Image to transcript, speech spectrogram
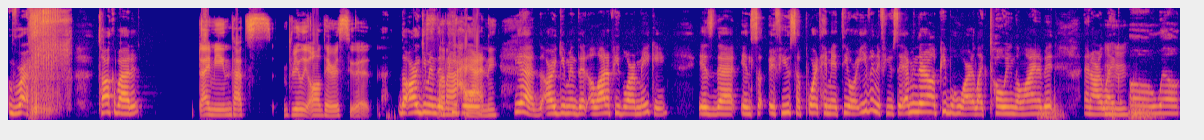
Talk about it. I mean, that's really all there is to it. The argument that people, yeah, the argument that a lot of people are making is that in su- if you support Hemeti or even if you say, I mean, there are people who are like towing the line a bit and are like, oh well,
